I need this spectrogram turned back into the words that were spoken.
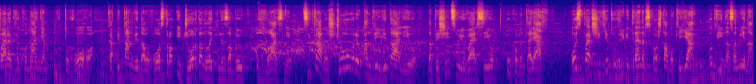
перед виконанням кутового. Капітан віддав гостро, і Джордан ледь не забив у власні. Цікаво, що говорив Андрій Віталію. Напишіть свою версію у коментарях. Ось перший хід у грі від тренерського штабу киян. Подвійна заміна.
